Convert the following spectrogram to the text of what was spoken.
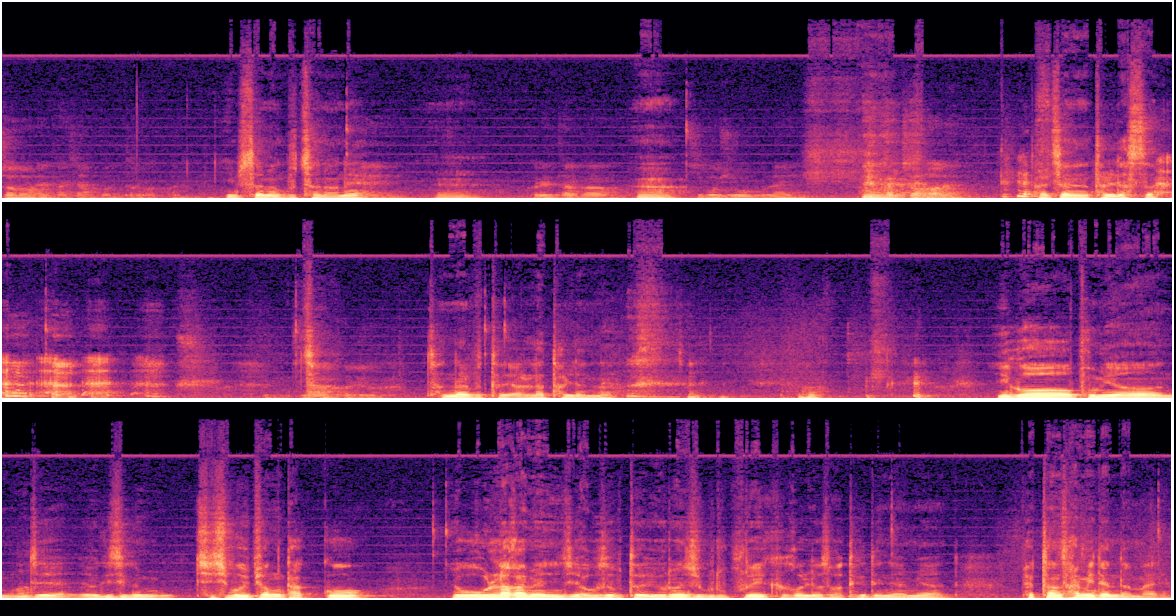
9,000원에 24만 9천 원에, 네. 예, 그랬다가 어, 15시 5분에 음. 8,000원에 8천 원 털렸어. 들어갔거든요. 첫날부터 연락 털렸네. 어? 이거 보면 이제 여기 지금 75평 닫고 요거 올라가면 이제 여기서부터 이런 식으로 브레이크 걸려서 어떻게 되냐면 패턴 3이 된단 말이야.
